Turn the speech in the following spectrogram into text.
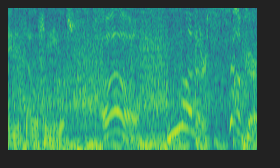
en Estados Unidos. Oh, Mother Soccer.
